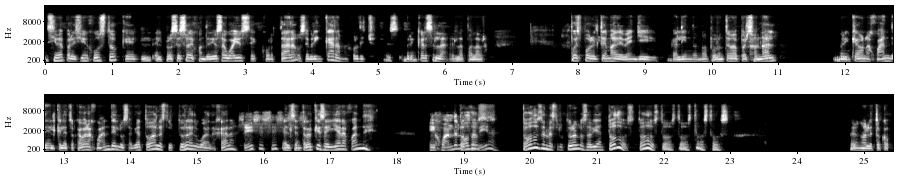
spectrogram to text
sí me pareció injusto que el, proceso de Juan de Dios Aguayo se cortara o se brincara, mejor dicho, es, brincarse la, es la palabra. Pues por el tema de Benji Galindo, ¿no? Por un tema personal brincaron a Juan de, el que le tocaba era Juan de, lo sabía toda la estructura del Guadalajara. Sí, sí, sí. el central que seguía era Juan de. Y Juan de lo sabía. Todos en la estructura lo sabían, todos, todos, todos, todos, todos, todos. Pero no le tocó.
